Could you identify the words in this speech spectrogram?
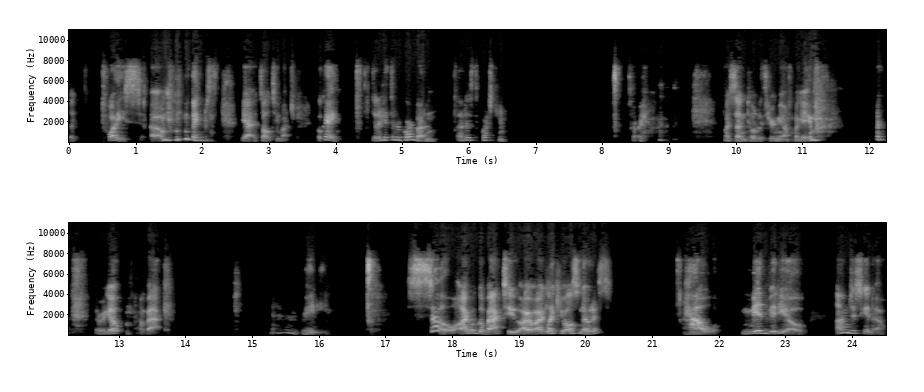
like twice. Um, yeah, it's all too much. Okay, did I hit the record button? That is the question. Sorry. My son totally threw me off my game. There we go, I'm back. Alrighty. So I will go back to, I, I'd like you all to notice how mid video, I'm just gonna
